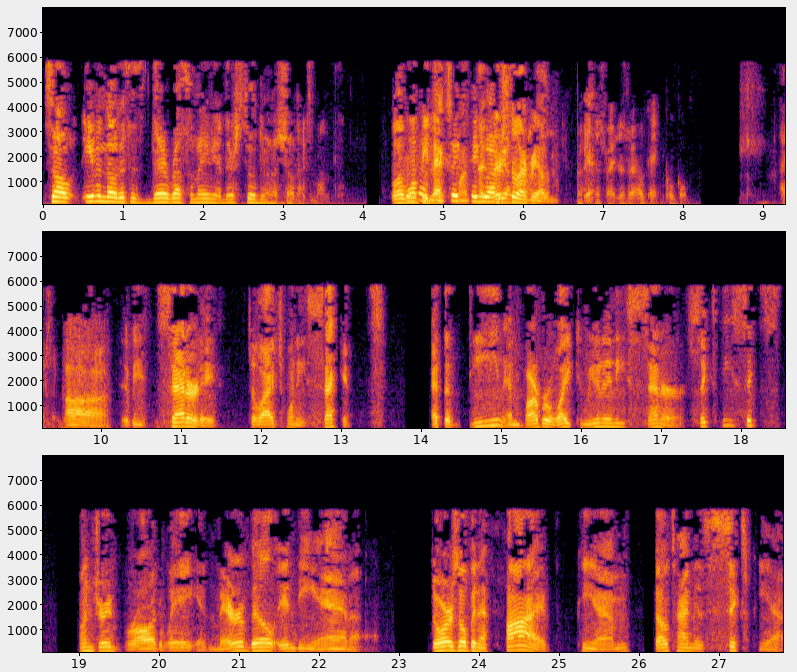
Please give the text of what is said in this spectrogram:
so even though this is their WrestleMania, they're still doing a show next month. Well, it won't be next they- month. they do They're every still other every other month. Right, Yeah. That's right. That's right. Okay. Cool. Cool. Uh, it'll be Saturday, July 22nd at the Dean and Barbara White Community Center, 6600 Broadway in Merrillville, Indiana. Doors open at 5 p.m. Bell time is 6 p.m.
